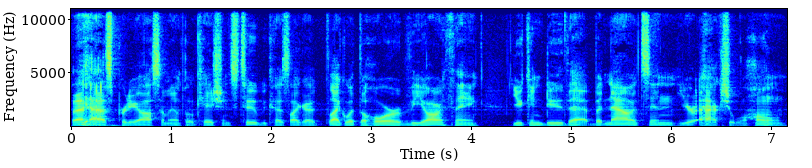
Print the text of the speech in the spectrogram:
That Yeah. has pretty awesome implications too, because like a like with the horror VR thing, you can do that, but now it's in your actual home.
